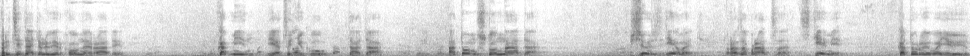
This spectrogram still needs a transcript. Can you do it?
председателю Верховной Рады, Кабмин Яценюку тогда, о том, что надо все сделать, разобраться с теми, которые воюют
